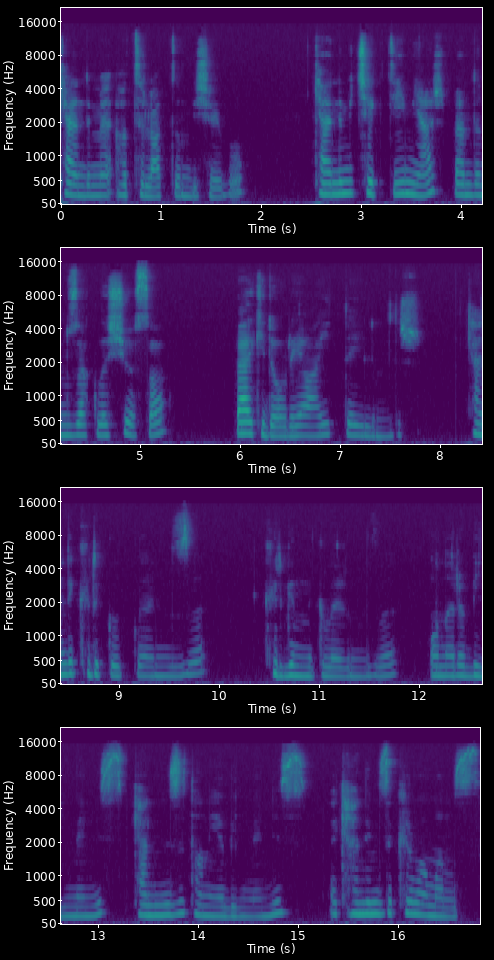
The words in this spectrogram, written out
kendime hatırlattığım bir şey bu. Kendimi çektiğim yer benden uzaklaşıyorsa belki de oraya ait değilimdir. Kendi kırıklıklarınızı, kırgınlıklarınızı onarabilmeniz, kendinizi tanıyabilmeniz ve kendinizi kırmamanız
